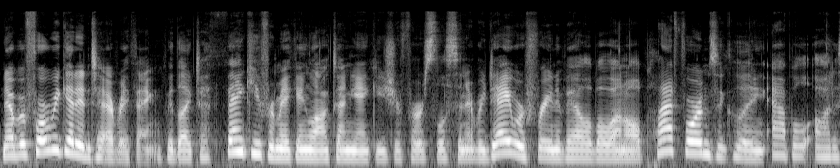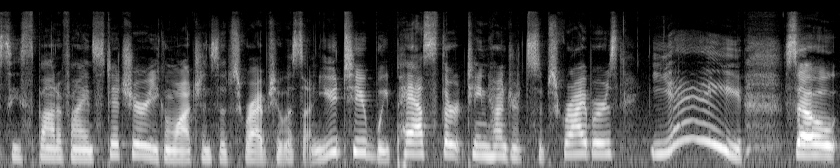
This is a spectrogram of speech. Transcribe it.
Now, before we get into everything, we'd like to thank you for making Locked On Yankees your first listen every day. We're free and available on all platforms, including Apple, Audacy, Spotify, and Stitcher. You can watch and subscribe to us on YouTube. We passed 1,300 subscribers. Yay! So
